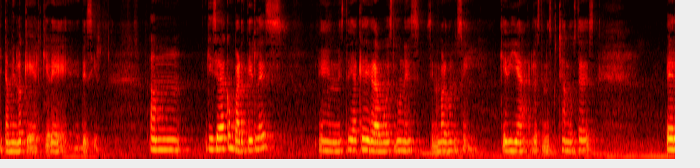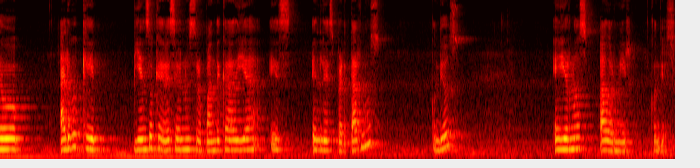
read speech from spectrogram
y también lo que él quiere decir. quisiera compartirles en este día que grabo es lunes, sin embargo no sé qué día lo estén escuchando ustedes, pero algo que pienso que debe ser nuestro pan de cada día es el despertarnos con Dios e irnos a dormir con Dios.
